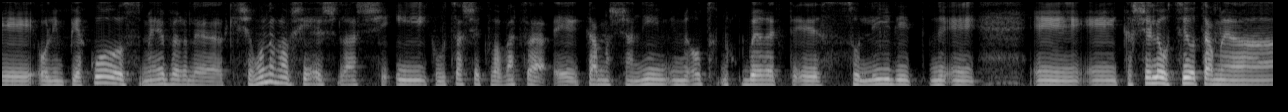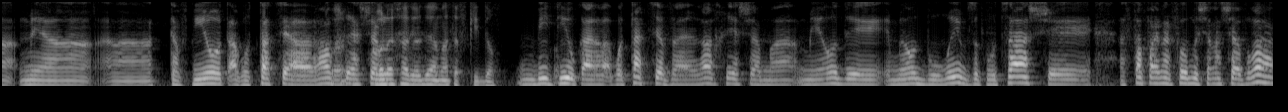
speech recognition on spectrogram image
אה, אולימפיאקוס, מעבר לכישרון הרב שיש לה, שהיא קבוצה שכבר רצה כמה שנים, היא מאוד מחוברת, סולידית, קשה להוציא אותה מה- מהתבניות, הרוטציה, ההיררכיה שם. כל אחד יודע מה תפקידו. בדיוק, הרוטציה וההיררכיה שם מאוד, אה, מאוד ברורים. זו קבוצה שעשתה פיינל פור בשנה שעברה,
